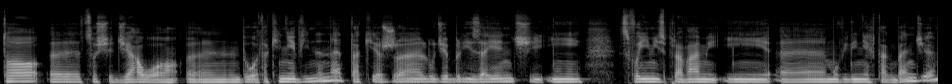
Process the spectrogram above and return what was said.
to, co się działo, było takie niewinne, takie, że ludzie byli zajęci i swoimi sprawami i mówili niech tak będzie?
